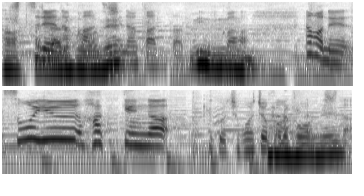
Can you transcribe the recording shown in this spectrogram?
は失礼な感じしななかったっていうか、うんうんなんかねそういう発見が結構ちょこちょこあったりした。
